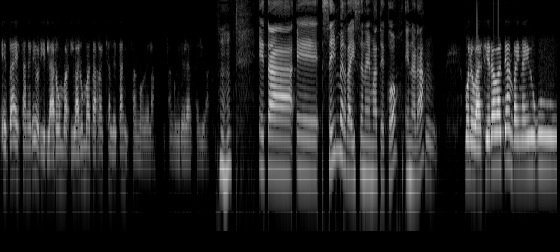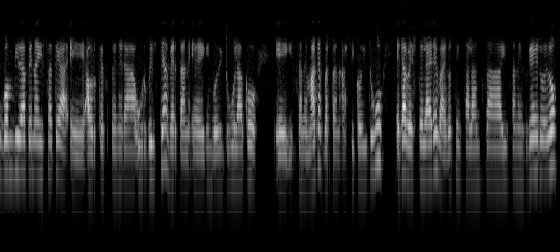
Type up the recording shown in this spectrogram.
eta esan ere hori larun, ba, larun bat arratsaldetan izango dela, izango direla saioak. eta e, zein berda izena emateko, enara? Hmm. Bueno, ba, ziera batean, baina dugu gonbidapena izatea e, aurkezpenera hurbiltzea, bertan e, egingo ditugulako e, izan emateak bertan hasiko ditugu eta bestela ere ba edozein zalantza izan ez gero edo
